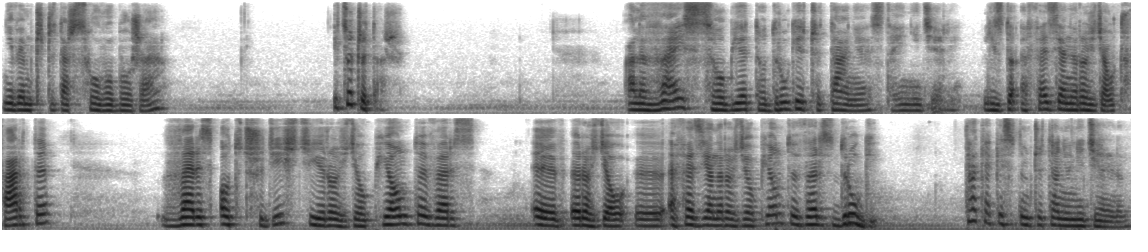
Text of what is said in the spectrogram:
Nie wiem, czy czytasz Słowo Boże. I co czytasz? Ale weź sobie to drugie czytanie z tej niedzieli. List do Efezjan, rozdział czwarty, wers od 30, rozdział 5, wers, rozdział e, Efezjan, rozdział 5, wers drugi. Tak jak jest w tym czytaniu niedzielnym.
